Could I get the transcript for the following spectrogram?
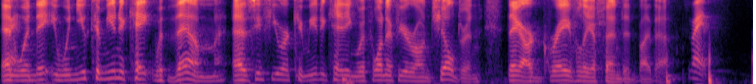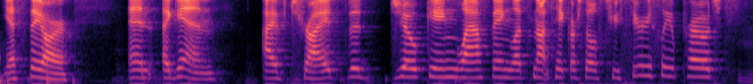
and Right. when they when you communicate with them as if you are communicating with one of your own children they are gravely offended by that Right. Yes, they are. And again, I've tried the joking, laughing, let's not take ourselves too seriously approach. Mm-hmm.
